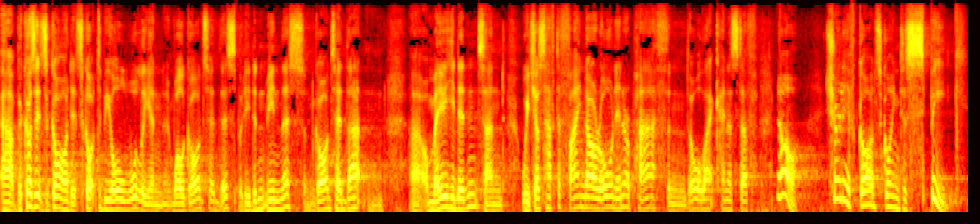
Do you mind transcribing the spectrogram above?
uh, because it's God, it's got to be all woolly and, well, God said this, but He didn't mean this, and God said that, and, uh, or maybe He didn't, and we just have to find our own inner path and all that kind of stuff. No. Surely, if God's going to speak,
